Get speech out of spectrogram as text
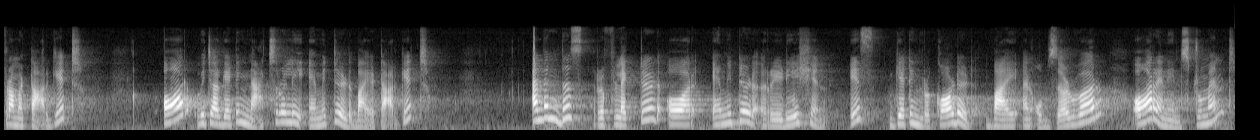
from a target or which are getting naturally emitted by a target and then this reflected or emitted radiation is getting recorded by an observer or an instrument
